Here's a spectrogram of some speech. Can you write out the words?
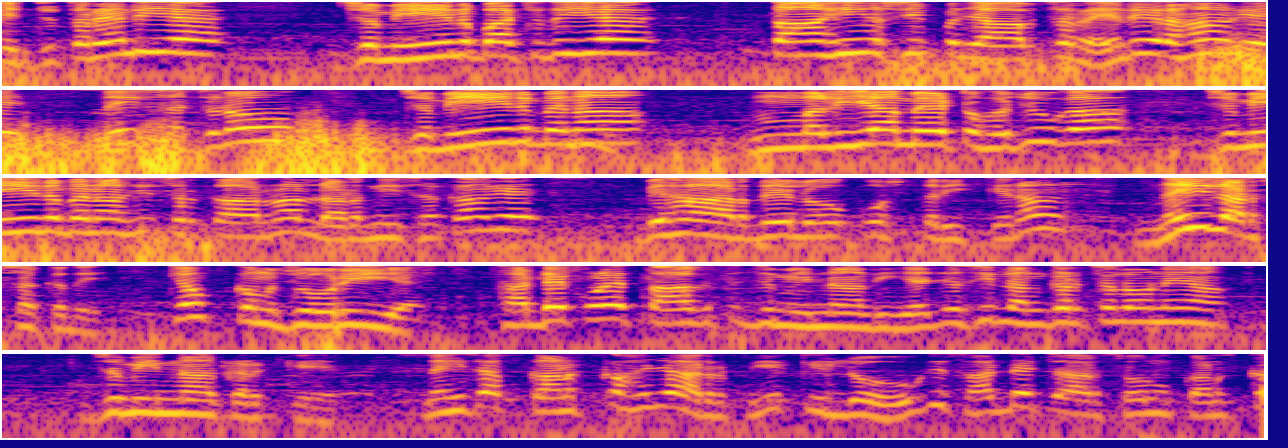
ਇੱਜ਼ਤ ਰਹਿੰਦੀ ਹੈ। ਜ਼ਮੀਨ ਬਚਦੀ ਹੈ, ਤਾਂ ਹੀ ਅਸੀਂ ਪੰਜਾਬ 'ਚ ਰਹਿੰਦੇ ਰਹਾਂਗੇ। ਨਹੀਂ ਸੱਜਣੋ, ਜ਼ਮੀਨ ਬਿਨਾ ਮਲੀਆਮੇਟ ਹੋ ਜਾਊਗਾ। ਜ਼ਮੀਨ ਬਿਨਾ ਅਸੀਂ ਸਰਕਾਰ ਨਾਲ ਲੜ ਨਹੀਂ ਸਕਾਂਗੇ। ਬਿਹਾਰ ਦੇ ਲੋਕ ਉਸ ਤਰੀਕੇ ਨਾਲ ਨਹੀਂ ਲੜ ਸਕਦੇ, ਕਿਉਂ? ਕਮਜ਼ੋਰੀ ਹੈ। ਸਾਡੇ ਕੋਲੇ ਤਾਕਤ ਜ਼ਮੀਨਾਂ ਦੀ ਹੈ, ਜੇ ਅਸੀਂ ਲੰਗਰ ਚਲਾਉਨੇ ਆ ਜ਼ਮੀਨਾਂ ਕਰਕੇ। ਨਹੀਂ ਤਾਂ ਕਣਕ 1000 ਰੁਪਏ ਕਿਲੋ ਹੋਊਗੀ 450 ਨੂੰ ਕਣਕ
